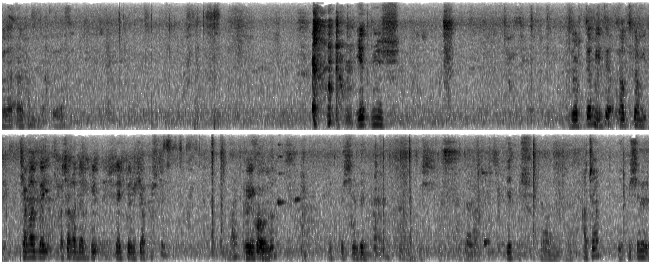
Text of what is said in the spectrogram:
böyle elhamdülillah böyle. Yetmiş dörtte miydi, altıda mıydı? Kemal Bey kaça kadar bir rektörlük yapmıştı? Büyük oğlu. 77. 70. Kaça? 77.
